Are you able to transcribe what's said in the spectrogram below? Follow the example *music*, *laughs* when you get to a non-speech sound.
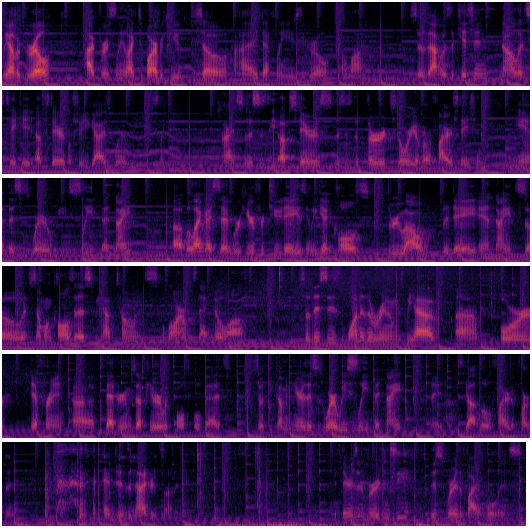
We have a grill. I personally like to barbecue, so I definitely use the grill a lot. So that was the kitchen. Now let's take it upstairs. I'll show you guys where we sleep. All right, so this is the upstairs. This is the third story of our fire station, and this is where we sleep at night. Uh, but like I said, we're here for two days and we get calls throughout the day and night. So if someone calls us, we have tones, alarms that go off. So this is one of the rooms. We have um, four different uh, bedrooms up here with multiple beds. So if you come in here, this is where we sleep at night. It's got little fire department *laughs* engines and hydrants on it. If there is an emergency, this is where the fire pole is.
